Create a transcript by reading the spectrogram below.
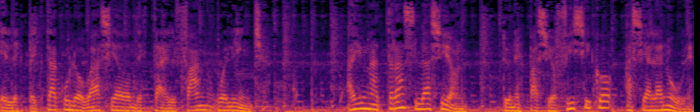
el espectáculo va hacia donde está el fan o el hincha. Hay una traslación de un espacio físico hacia la nube,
